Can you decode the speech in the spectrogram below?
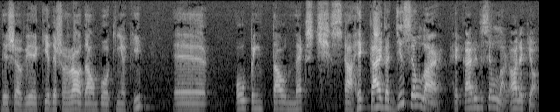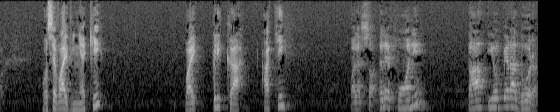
deixa eu ver aqui, deixa eu rodar um pouquinho aqui é, Open Tal Next, a recarga de celular, recarga de celular, olha aqui, ó, você vai vir aqui, vai clicar aqui, olha só, telefone, tá, e operadora,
